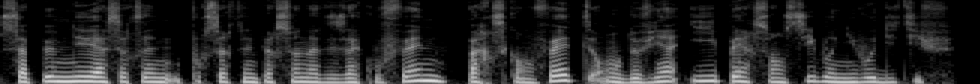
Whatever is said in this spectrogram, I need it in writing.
ça peut mener à certaines, pour certaines personnes à des acouphènes, parce qu'en fait, on devient hypersensible au niveau auditif.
